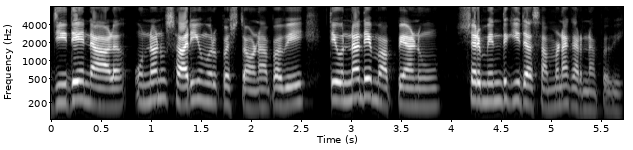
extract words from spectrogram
ਜਿਹਦੇ ਨਾਲ ਉਹਨਾਂ ਨੂੰ ਸਾਰੀ ਉਮਰ ਪਛਤਾਉਣਾ ਪਵੇ ਤੇ ਉਹਨਾਂ ਦੇ ਮਾਪਿਆਂ ਨੂੰ ਸ਼ਰਮਿੰਦਗੀ ਦਾ ਸਾਹਮਣਾ ਕਰਨਾ ਪਵੇ।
